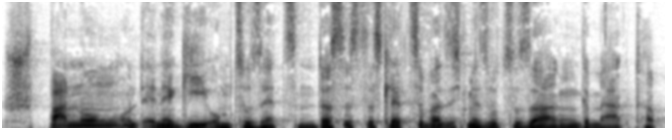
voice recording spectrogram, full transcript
Spannung und Energie umzusetzen. Das ist das letzte, was ich mir sozusagen gemerkt habe.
